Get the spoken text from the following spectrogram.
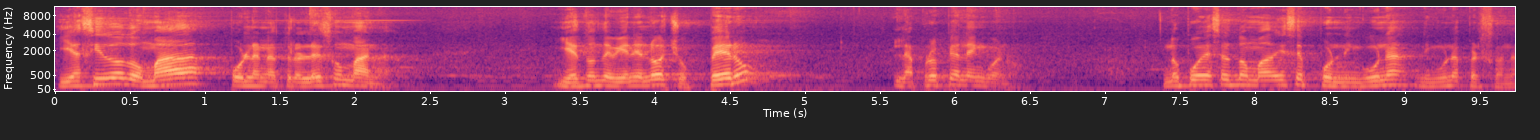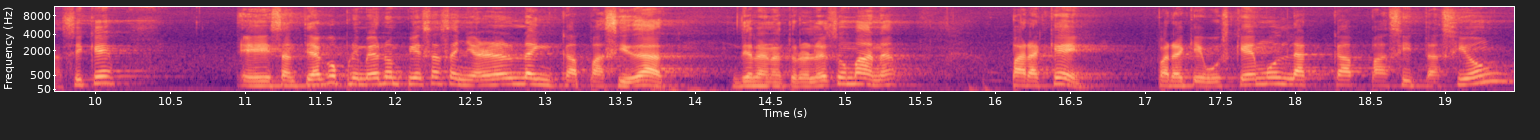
y ha sido domada por la naturaleza humana. Y es donde viene el 8. Pero la propia lengua no. No puede ser domada, dice, por ninguna, ninguna persona. Así que eh, Santiago primero empieza a señalar la incapacidad de la naturaleza humana. ¿Para qué? Para que busquemos la capacitación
